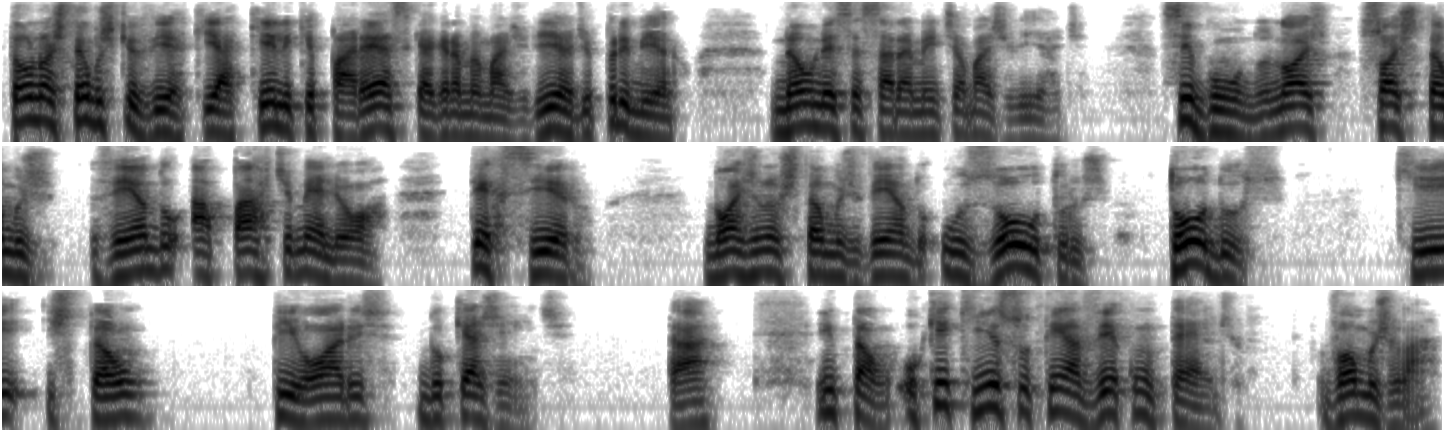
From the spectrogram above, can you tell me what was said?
Então nós temos que ver que aquele que parece que a grama é mais verde, primeiro, não necessariamente a mais verde. Segundo, nós só estamos vendo a parte melhor. Terceiro, nós não estamos vendo os outros, todos, que estão piores do que a gente, tá? Então, o que que isso tem a ver com tédio? Vamos lá.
